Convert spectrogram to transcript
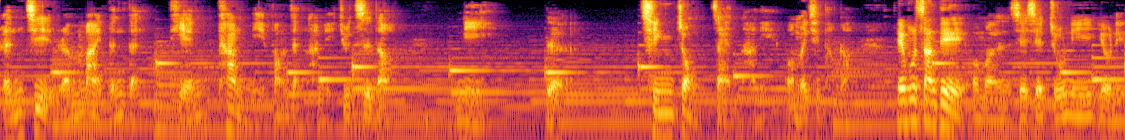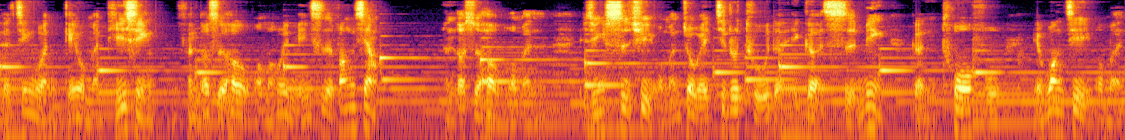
人际、人脉等等填，看你放在哪里，就知道你的轻重在哪里。我们一起祷告。天父上帝，我们谢谢主，你有你的经文给我们提醒。很多时候我们会迷失方向，很多时候我们已经失去我们作为基督徒的一个使命跟托付，也忘记我们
